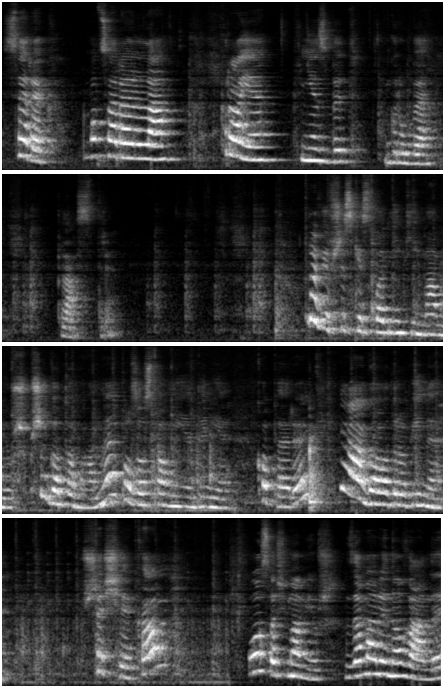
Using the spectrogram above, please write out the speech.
Serek mozzarella kroję w niezbyt grube plastry. Prawie wszystkie składniki mam już przygotowane. Pozostał mi jedynie koperek. Ja go odrobinę przesiekam. Łosoś mam już zamarynowany.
